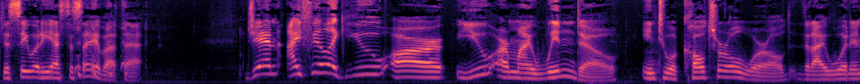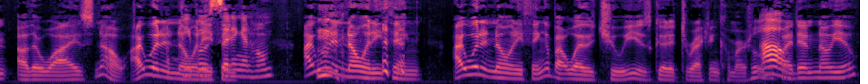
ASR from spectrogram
Just see what he has to say about that. Jen, I feel like you are you are my window into a cultural world that I wouldn't otherwise know. I wouldn't know People anything. sitting at home. I wouldn't know anything. I wouldn't know anything about whether Chuy is good at directing commercials Oh. if I didn't know you.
